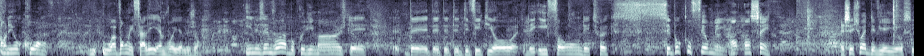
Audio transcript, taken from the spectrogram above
on, est au courant. Où avant, il fallait envoyer les gens. Ils nous envoient beaucoup d'images, des- des vidéos, des iPhones, des trucs. C'est beaucoup filmé, on, on sait. Et c'est chouette de vieillir aussi.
